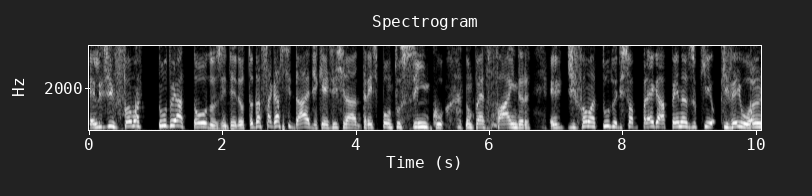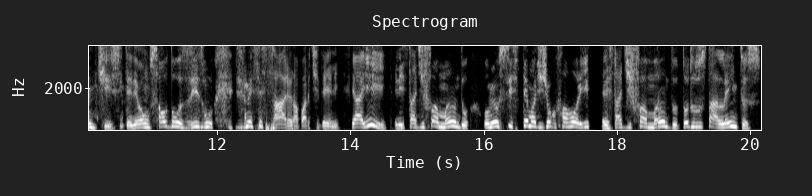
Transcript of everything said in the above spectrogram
Ele difama tudo e a todos, entendeu? Toda a sagacidade que existe na 3.5, no Pathfinder, ele difama tudo, ele só prega apenas o que, o que veio antes, entendeu? É um saudosismo desnecessário na parte dele. E aí, ele está difamando o meu sistema de jogo favorito, ele está difamando todos os talentos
